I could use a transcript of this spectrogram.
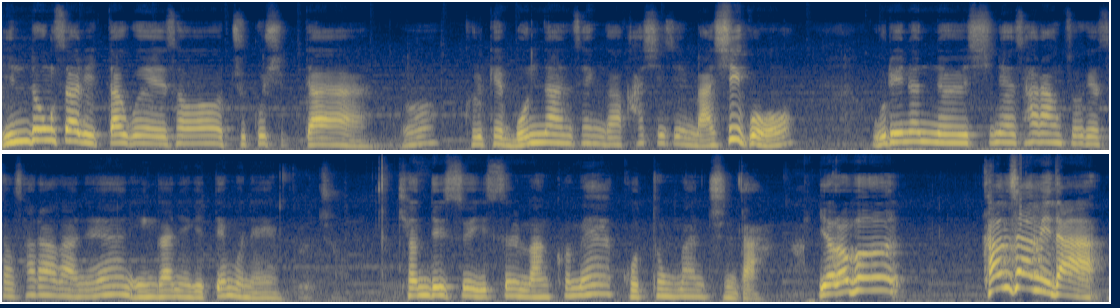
인동살 있다고 해서 죽고 싶다. 어? 그렇게 못난 생각 하시지 마시고 우리는 늘 신의 사랑 속에서 살아가는 인간이기 때문에 그렇죠. 견딜 수 있을 만큼의 고통만 준다. 여러분, 감사합니다.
